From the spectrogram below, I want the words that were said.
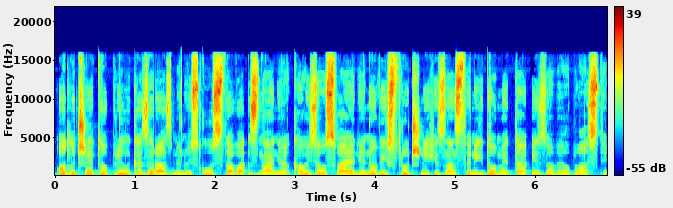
odlična je to prilika za razmjenu iskustava, znanja, kao i za usvajanje novih stručnih i znanstvenih dometa iz ove oblasti.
